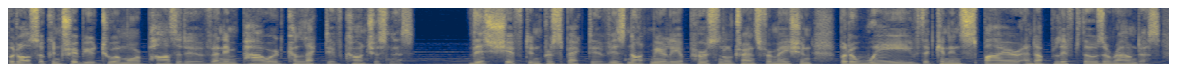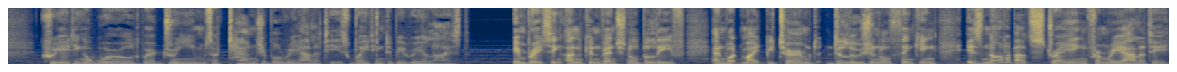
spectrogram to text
but also contribute to a more positive and empowered collective consciousness. This shift in perspective is not merely a personal transformation, but a wave that can inspire and uplift those around us, creating a world where dreams are tangible realities waiting to be realized. Embracing unconventional belief and what might be termed delusional thinking is not about straying from reality,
